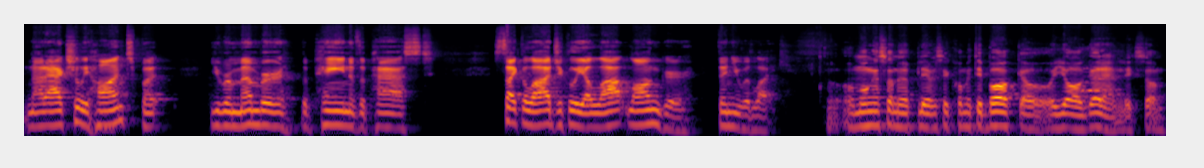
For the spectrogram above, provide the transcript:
Not actually haunt, but you remember the pain of the past psychologically a lot longer than you would like. Och många sådana upplevelser kommer tillbaka och, och jagar en liksom.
